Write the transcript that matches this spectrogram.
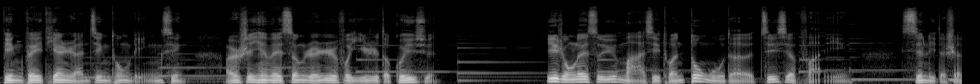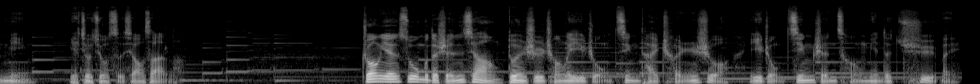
并非天然精通灵性。而是因为僧人日复一日的规训，一种类似于马戏团动物的机械反应，心里的神明也就就此消散了。庄严肃穆的神像顿时成了一种静态陈设，一种精神层面的趣味。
